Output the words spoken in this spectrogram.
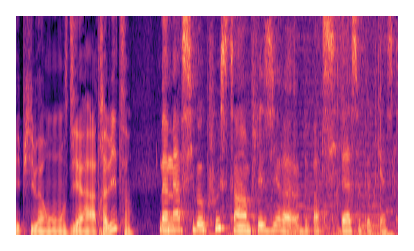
Et puis bah, on se dit à, très vite. Bah, merci beaucoup, c'était un plaisir de participer à ce podcast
